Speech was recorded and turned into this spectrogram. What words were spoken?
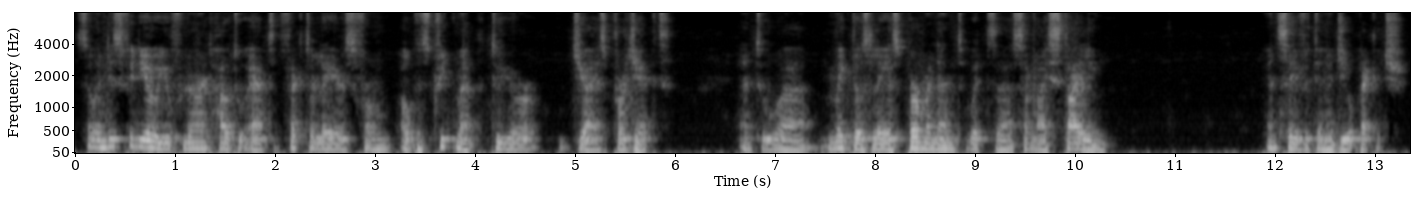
So in this video you've learned how to add vector layers from OpenStreetMap to your GIS project and to uh, make those layers permanent with uh, some nice styling and save it in a geo package.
